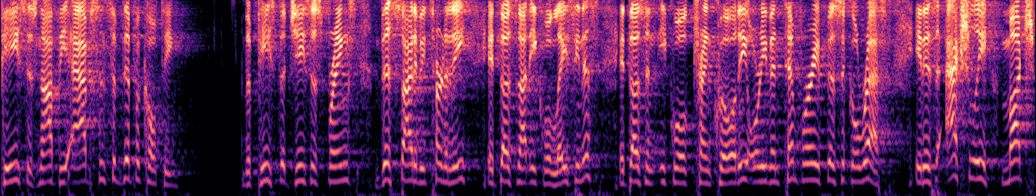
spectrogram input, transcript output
Peace is not the absence of difficulty. The peace that Jesus brings this side of eternity, it does not equal laziness, it doesn't equal tranquility or even temporary physical rest. It is actually much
